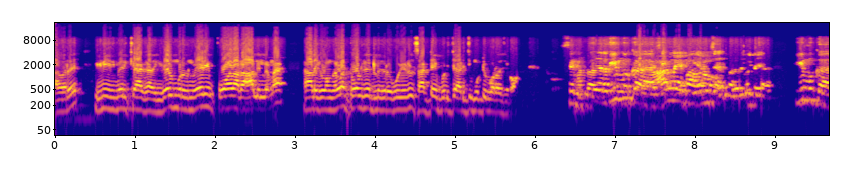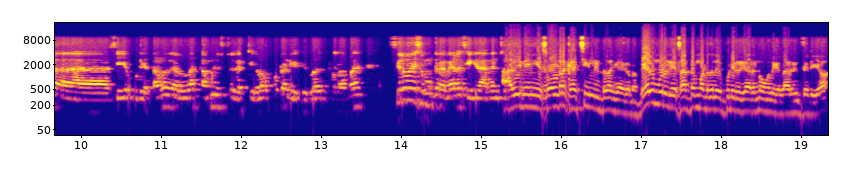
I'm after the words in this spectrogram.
தவறு. இனி இது மாதிரி கேட்காதீங்க. வேல்முருகன் வேலையும் போராட ஆள் இல்லைன்னா நாளைக்கு உங்க எல்லாம் டோல்கேட்ல இருக்கிற ஊழியர்கள் சட்டையை பிடிச்சு அடிச்சு முட்டி போட வச்சிருவோம் திமுக திமுக செய்யக்கூடிய எல்லாம் கம்யூனிஸ்ட் கட்சிகளோ கூட்டணி கட்சிகளோ பண்ணாம சிலுவை சுமக்கிற வேலை அது நீங்க சொல்ற கட்சிகள்கிட்ட தான் கேட்கணும். வேல்முருகன் சட்டமன்றத்தில் எப்படி இருக்காருன்னு உங்களுக்கு எல்லாருக்கும் தெரியும்.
